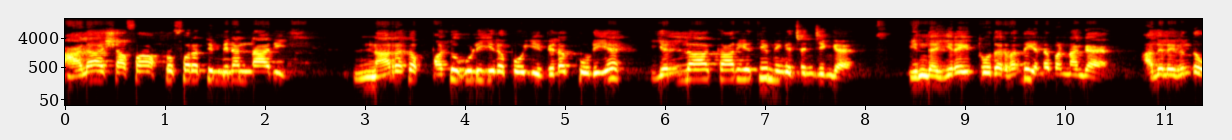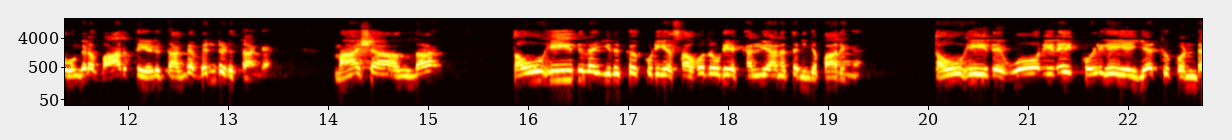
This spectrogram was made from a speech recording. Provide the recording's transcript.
அலா ஷஃபா ஹுஃபரத்தி மினன்னாரி நரக படுகுழியில போய் விழக்கூடிய எல்லா காரியத்தையும் நீங்க செஞ்சீங்க. இந்த இறை தூதர் வந்து என்ன பண்ணாங்க? அதுல இருந்து உங்களை வார்த்தை எடுத்தாங்க வென்றெடுத்தாங்க. மாஷா அல்லா தௌஹீதுல இருக்கக்கூடிய சகோதரருடைய கல்யாணத்தை நீங்க பாருங்க. தௌஹீதை ஓரிரை கொள்கையை ஏற்றுக்கொண்ட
